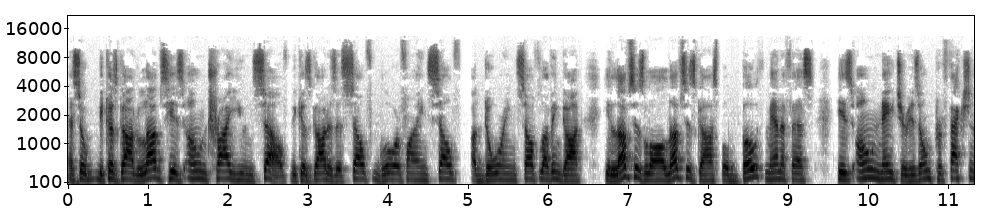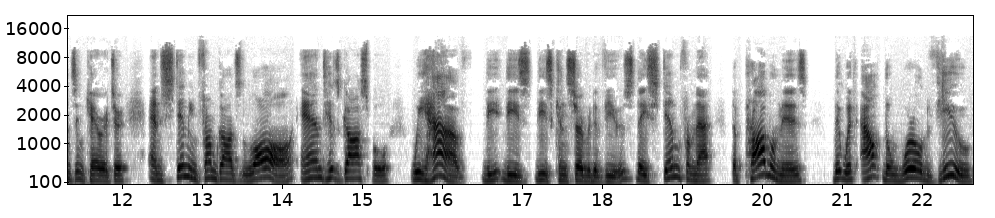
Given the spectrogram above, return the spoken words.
and so because God loves his own triune self, because God is a self-glorifying, self-adoring, self-loving God, he loves his law, loves his gospel, both manifest his own nature, his own perfections and character. And stemming from God's law and his gospel, we have the, these, these conservative views. They stem from that. The problem is that without the worldview,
